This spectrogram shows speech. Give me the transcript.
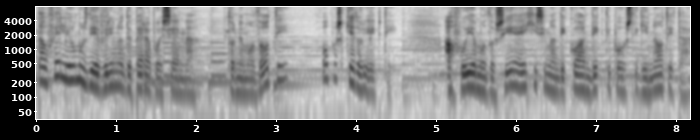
Τα ωφέλη όμως διευρύνονται πέρα από εσένα, τον αιμοδότη όπως και το λήπτη, αφού η αιμοδοσία έχει σημαντικό αντίκτυπο στην κοινότητα.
